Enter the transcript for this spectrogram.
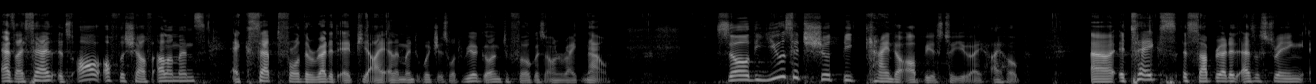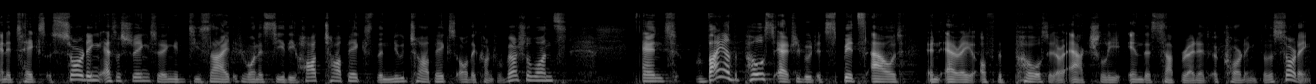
As I said, it's all off-the-shelf elements except for the Reddit API element, which is what we are going to focus on right now. So the usage should be kind of obvious to you, I, I hope. Uh, it takes a subreddit as a string, and it takes a sorting as a string, so you can decide if you want to see the hot topics, the new topics, or the controversial ones. And via the post attribute, it spits out an array of the posts that are actually in the subreddit according to the sorting.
